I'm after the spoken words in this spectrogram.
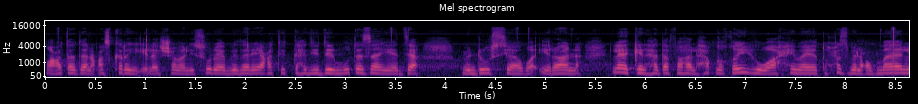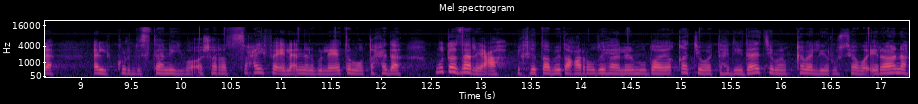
وعتاد عسكري إلى شمال سوريا بذريعة التهديد المتزايد من روسيا وإيران. لكن هدفها الحقيقي هو حماية حزب العمال الكردستاني. وأشارت الصحيفة إلى أن الولايات المتحدة متذرعة بخطاب تعرضها للمضايقات والتهديدات من قبل روسيا وإيران.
